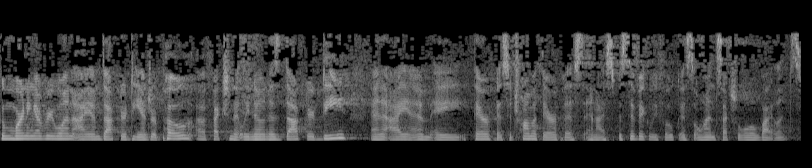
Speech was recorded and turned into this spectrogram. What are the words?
Good morning, everyone. I am Dr. Deandra Poe, affectionately known as Dr. D, and I am a therapist, a trauma therapist, and I specifically focus on sexual violence.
